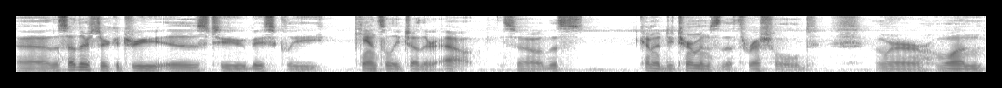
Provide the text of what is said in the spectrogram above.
Uh, this other circuitry is to basically cancel each other out. So this kind of determines the threshold where one,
